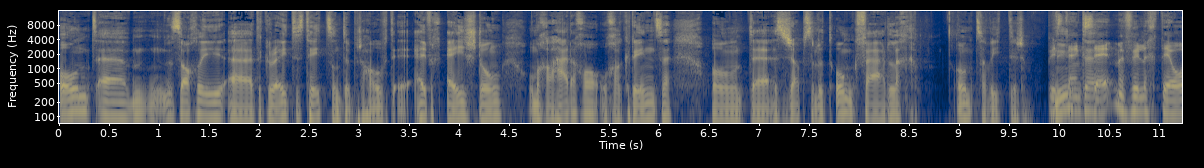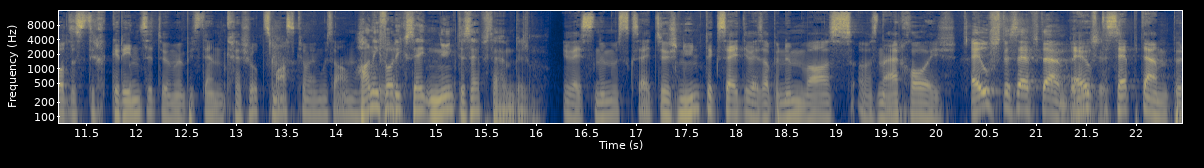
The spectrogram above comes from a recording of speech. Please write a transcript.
Und, ähm, so ein bisschen, äh, The Greatest Hits und überhaupt einfach eine Stunde. Und man kann herkommen und kann grinsen grinsen und äh, es ist absolut ungefährlich und so weiter. Bis dann sieht man vielleicht auch, dass dich grinset, weil man bis dann keine Schutzmaske mehr muss anhaben. Habe ich vorhin gesagt, 9. September? Ich weiß nicht mehr, was gesagt Du hast 9. gesagt, ich weiß aber nicht mehr, was, was näher gekommen ist. 11. September 11. September.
